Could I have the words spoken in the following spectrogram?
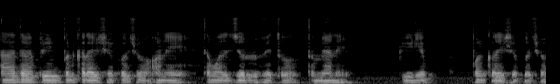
આને તમે પ્રિન્ટ પણ કરાવી શકો છો અને તમારે જરૂર હોય તો તમે આને પીડીએફ પણ કરી શકો છો.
